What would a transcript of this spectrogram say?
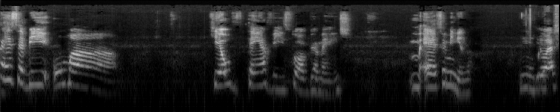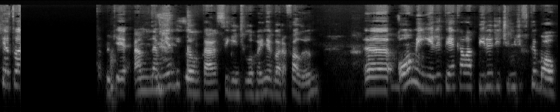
Eu recebi uma que eu tenha visto, obviamente, é feminina. Eu acho que a tua. Porque a- na minha visão, tá? Seguinte, Lohane agora falando. ah, homem, ele tem aquela pira de time de futebol.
